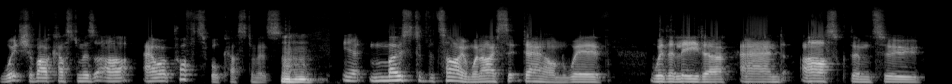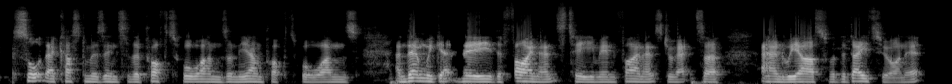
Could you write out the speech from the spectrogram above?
which of our customers are our profitable customers. Mm-hmm. You know, most of the time when I sit down with with a leader and ask them to sort their customers into the profitable ones and the unprofitable ones. And then we get the the finance team in finance director and we ask for the data on it.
